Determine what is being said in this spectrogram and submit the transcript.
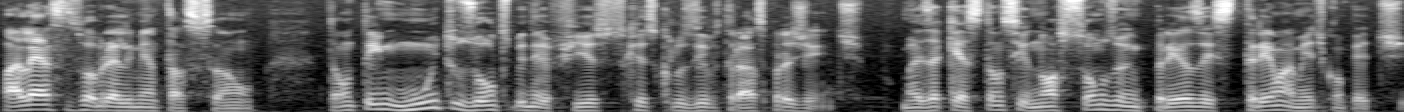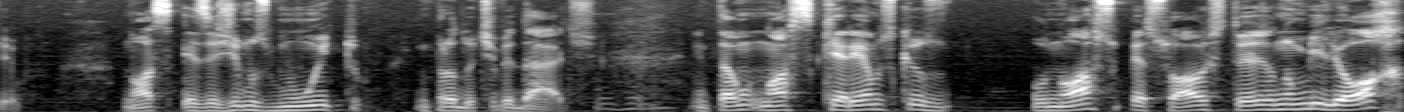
palestras sobre alimentação. Então tem muitos outros benefícios que o Exclusivo traz para a gente. Mas a questão é assim, nós somos uma empresa extremamente competitiva. nós exigimos muito em produtividade. Uhum. Então, nós queremos que os, o nosso pessoal esteja no melhor,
